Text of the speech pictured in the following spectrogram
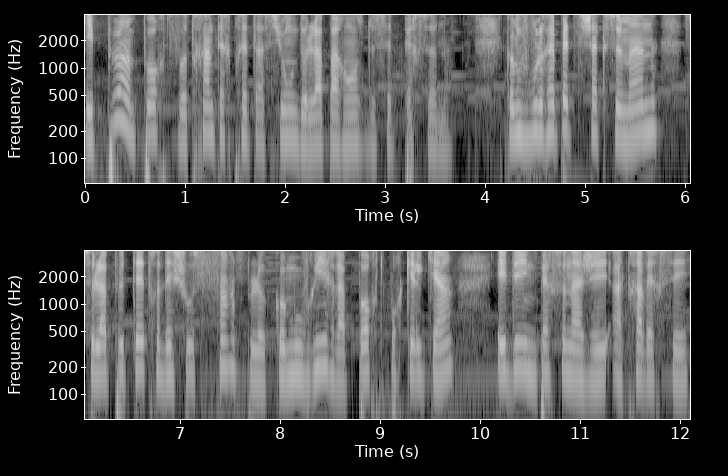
et peu importe votre interprétation de l'apparence de cette personne. Comme je vous le répète chaque semaine, cela peut être des choses simples comme ouvrir la porte pour quelqu'un, aider une personne âgée à traverser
